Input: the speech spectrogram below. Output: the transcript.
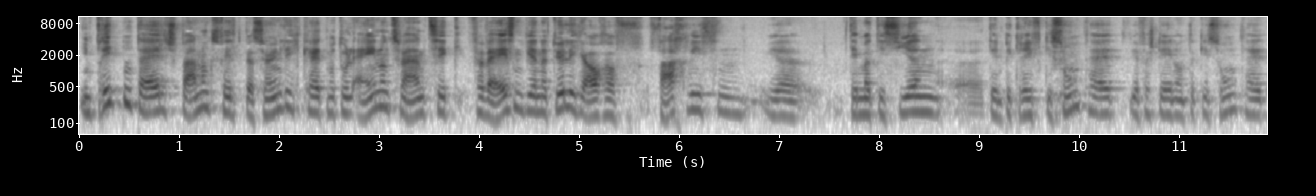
Im dritten Teil Spannungsfeld Persönlichkeit, Modul 21, verweisen wir natürlich auch auf Fachwissen. Wir thematisieren äh, den Begriff Gesundheit. Wir verstehen unter Gesundheit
